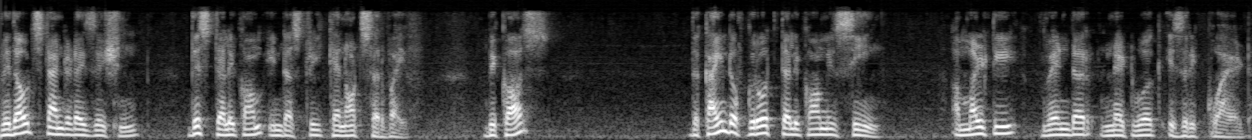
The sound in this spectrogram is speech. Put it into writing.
Without standardization, this telecom industry cannot survive because the kind of growth telecom is seeing, a multi-vendor network is required.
